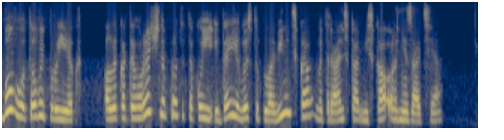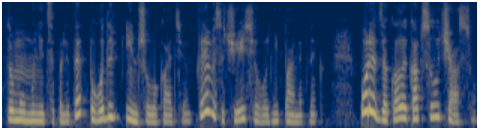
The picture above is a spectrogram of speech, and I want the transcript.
Був готовий проєкт, але категорично проти такої ідеї виступила Вінницька ветеранська міська організація. Тому муніципалітет погодив іншу локацію, де височує сьогодні пам'ятник. Поряд заклали капсулу часу.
